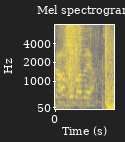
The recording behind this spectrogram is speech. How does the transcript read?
Who's that over there?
